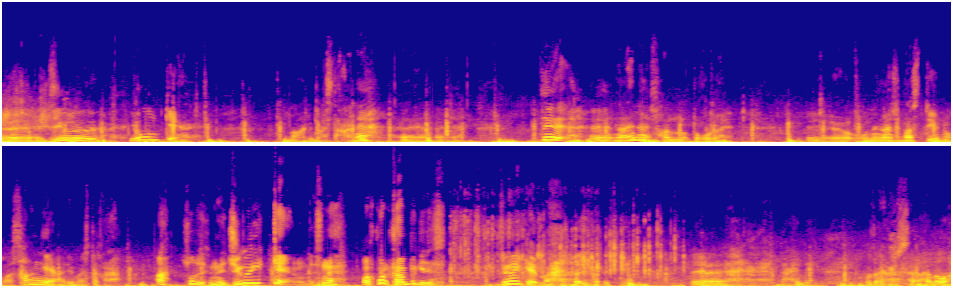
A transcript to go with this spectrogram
えー、14件回りましたかね。えー、えー、ナイナイさんのところへ、えー、お願いしますっていうのが3件ありましたから、あ、そうですね、11件ですね。あ、これ完璧です。11件回りまして、えー、大変でございました。あの、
